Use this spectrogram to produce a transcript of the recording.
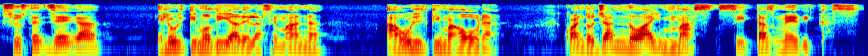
Si usted llega el último día de la semana, a última hora, cuando ya no hay más citas médicas,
